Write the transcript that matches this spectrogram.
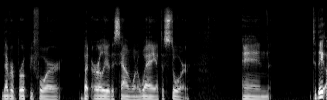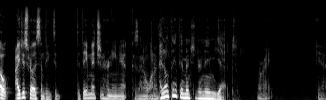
never broke before, but earlier the sound went away at the store. And did they? Oh, I just realized something. Did did they mention her name yet? Because I don't want to. I don't think they mentioned her name yet. Right. Yeah.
